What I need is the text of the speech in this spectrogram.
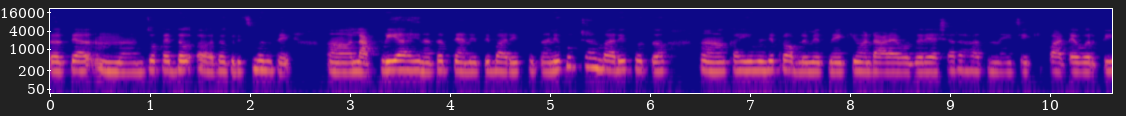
तर त्या जो काही द दगडीच म्हणते लाकडी आहे ना तर त्याने ते बारीक होतं आणि खूप छान बारीक होतं. काही म्हणजे प्रॉब्लेम येत नाही किंवा डाळ्या वगैरे अशा राहत नाही जे की पाट्यावरती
